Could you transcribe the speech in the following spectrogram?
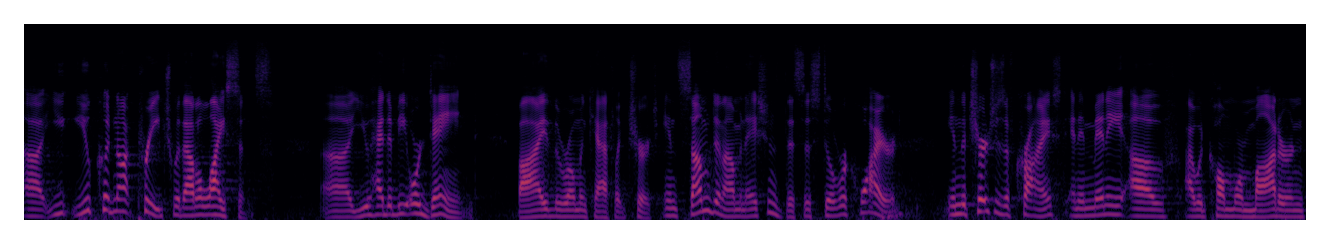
Uh, you, you, could not preach without a license. Uh, you had to be ordained by the Roman Catholic Church. In some denominations, this is still required. In the churches of Christ and in many of, I would call more modern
